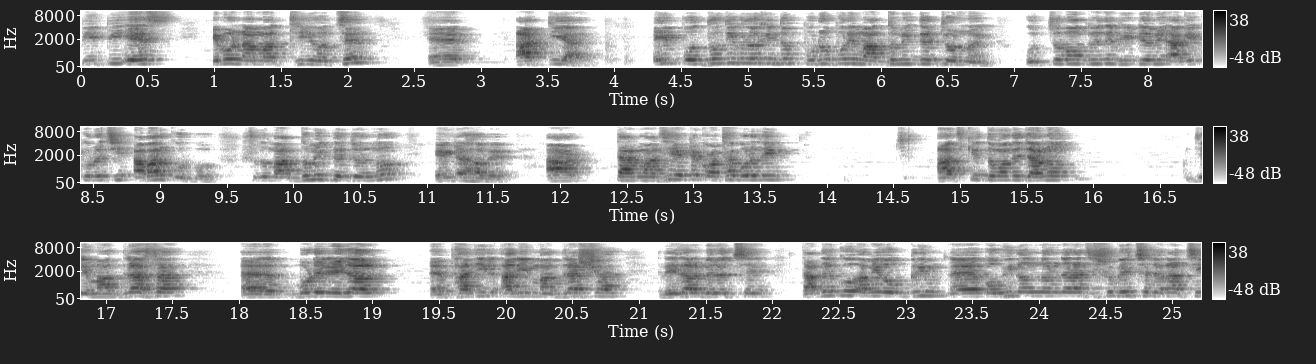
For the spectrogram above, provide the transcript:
PPS. এবং নাম্বার থ্রি হচ্ছে আরটিআই এই পদ্ধতিগুলো কিন্তু পুরোপুরি মাধ্যমিকদের জন্যই। উচ্চ মাধ্যমিকের ভিডিও আমি আগে করেছি, আবার করব। শুধু মাধ্যমিকদের জন্য এটা হবে। আর তার মাঝে একটা কথা বলে দিই। আজকে তোমাদের জানো যে মাদ্রাসা বোর্ডের রেজাল্ট ফাজিল আলী মাদ্রাসা রেজাল্ট বেরোচ্ছে। তাদেরকেও আমি অগ্রিম অভিনন্দন জানাচ্ছি, শুভেচ্ছা জানাচ্ছি।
